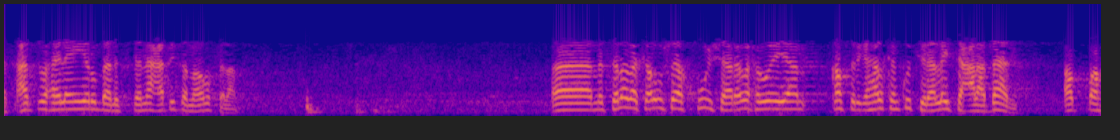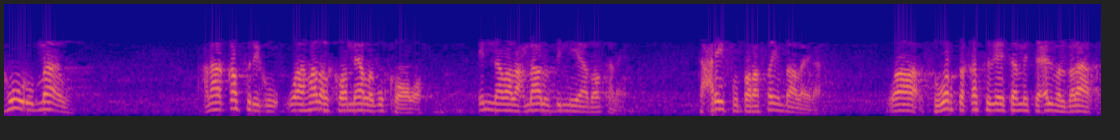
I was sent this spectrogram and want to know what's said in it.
Asxaabtu waxay leeyiin yarun baanu sidanaa cabidda noogu filan masalada kale uu sheekh ku ishaaray waxa weeyaan qasriga halkan ku jira laysa calaa baabi addahuuru maa macnaha qasrigu waa hadalkoo meel lagu koobo. Inama alacmaalu binniyaad oo kale. Tacriifu darafayn baa la ydhaha waa suwarta qasrigay ka midta cilm albalaaqa.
